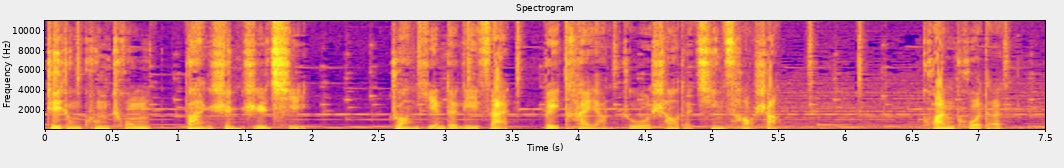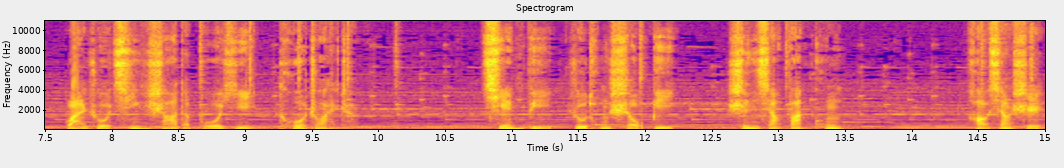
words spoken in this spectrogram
这种昆虫半身直起，庄严地立在被太阳灼烧的青草上，宽阔的、宛若轻纱的薄翼拖拽着，前臂如同手臂伸向半空，好像是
